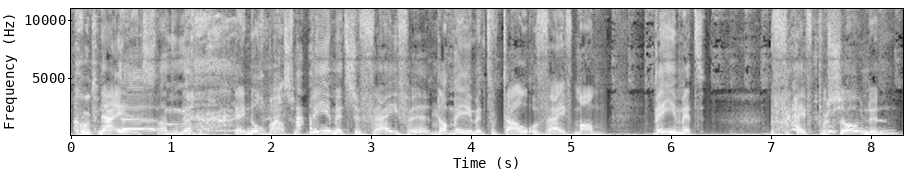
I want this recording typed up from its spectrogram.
Goed, nou, eh, het. Nee, nogmaals. Ben je met z'n vijven, dan ben je met totaal vijf man. Ben je met vijf personen...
